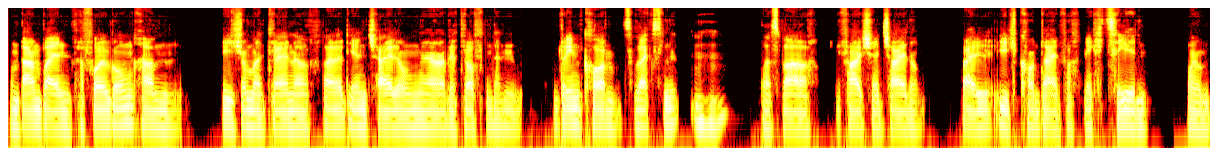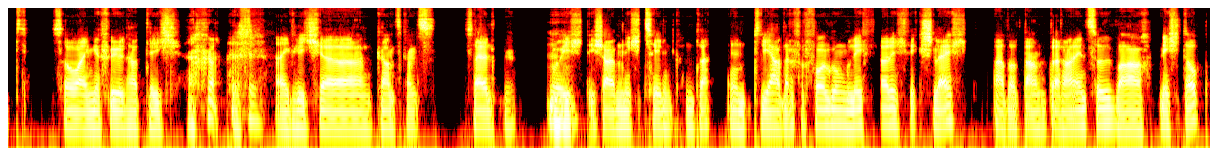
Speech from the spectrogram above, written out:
Und dann bei der Verfolgung haben ich und mein Trainer äh, die Entscheidung äh, getroffen, den Ringkorn zu wechseln. Mhm. das war die falsche Entscheidung, weil ich konnte einfach nicht sehen und so ein Gefühl hatte ich eigentlich äh, ganz, ganz selten, wo Mhm. ich die Scheiben nicht zählen konnte. Und ja, der Verfolgung lief richtig schlecht, aber dann der Einzel war nicht top,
